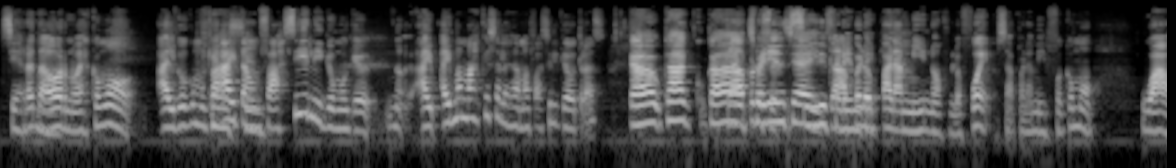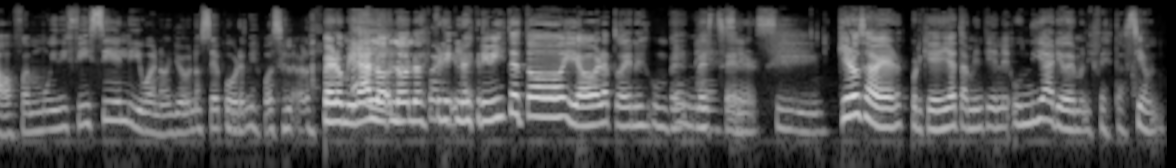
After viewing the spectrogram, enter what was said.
sí es retador, no es como algo como que, ay, tan fácil y como que no, hay, hay, mamás que se les da más fácil que otras. Cada, cada, cada, experiencia es diferente. pero para mí no lo fue, o sea, para mí fue como, wow, fue muy difícil y bueno, yo no sé, pobre mi esposa, la verdad. Pero mira, lo, lo, lo, escribiste todo y ahora tú tienes un bestseller. Sí. Quiero saber, porque ella también tiene un diario de manifestación.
